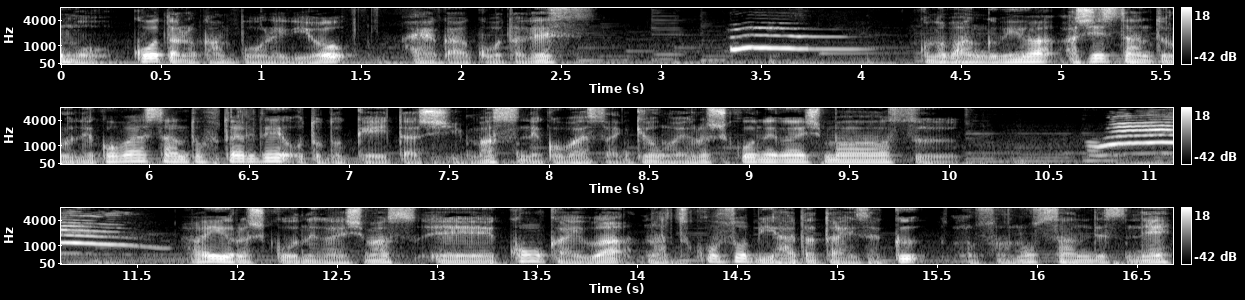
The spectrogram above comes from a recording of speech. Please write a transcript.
うも、コータの漢方レディオ、早川コータです。この番組はアシスタントの猫林さんと二人でお届けいたします。猫林さん、今日もよろしくお願いします。はい、よろしくお願いします。えー、今回は夏こそ美肌対策その3ですね。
